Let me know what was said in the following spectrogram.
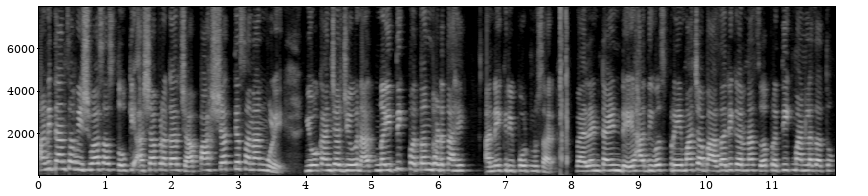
आणि त्यांचा विश्वास असतो की अशा प्रकारच्या पाश्चात्य सणांमुळे युवकांच्या जीवनात नैतिक पतन घडत आहे. अनेक रिपोर्टनुसार व्हॅलेंटाईन डे हा दिवस प्रेमाच्या बाजारीकरणाचं प्रतीक मानला जातो.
